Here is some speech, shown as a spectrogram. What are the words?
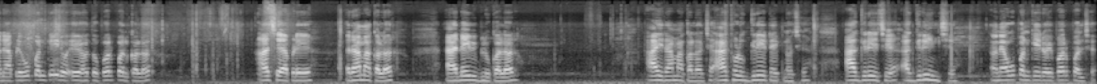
અને આપણે ઓપન કર્યો, એ હતો પર્પલ કલર. આ છે આપણે રામા કલર. આ નેવી બ્લુ કલર. આ રામા કલર છે. આ થોડો ગ્રે ટાઈપનો છે. આ ગ્રે છે, આ ગ્રીન છે અને આ ઓપન કર્યો એ પર્પલ છે.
